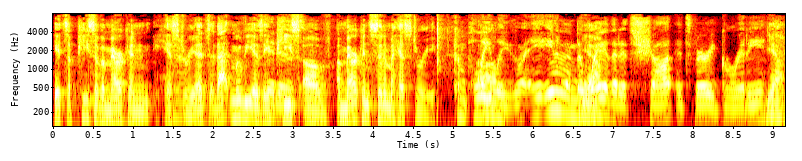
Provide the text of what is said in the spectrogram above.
it's a piece of American history it's that movie is a It piece is. of American cinema history completely E, even in the Um, yeah. way that it's shot it's very gritty Yeah.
